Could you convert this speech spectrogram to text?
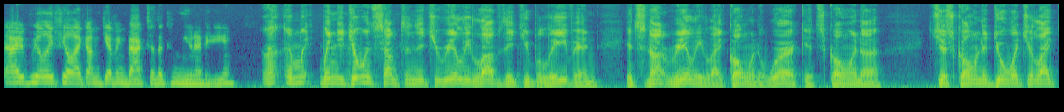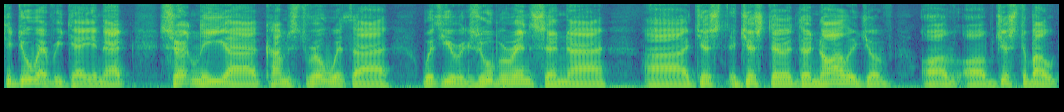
I really feel like I'm giving back to the community. Uh, and wh- when you're doing something that you really love, that you believe in, it's not really like going to work. It's going to just going to do what you like to do every day, and that certainly uh, comes through with uh, with your exuberance and uh, uh, just just the the knowledge of of of just about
